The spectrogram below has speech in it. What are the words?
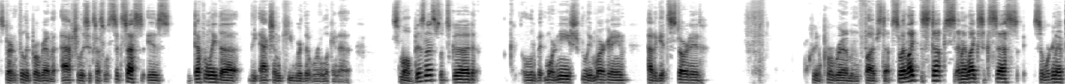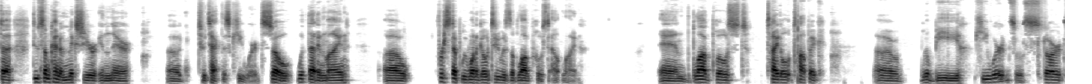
Start an affiliate program actually successful. Success is definitely the the action keyword that we're looking at. Small business, that's good. A little bit more niche, affiliate marketing, how to get started, create a program in five steps. So I like the steps and I like success. So we're gonna have to do some kind of mixture in there uh, to attack this keyword. So with that in mind, uh, first step we want to go to is the blog post outline. And the blog post title topic uh, will be keyword. So start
